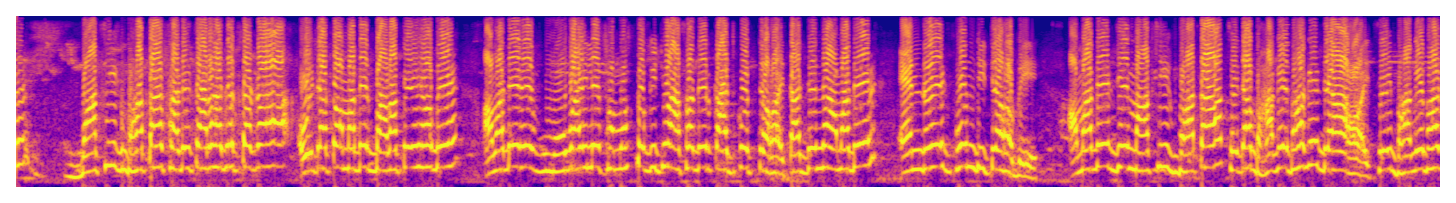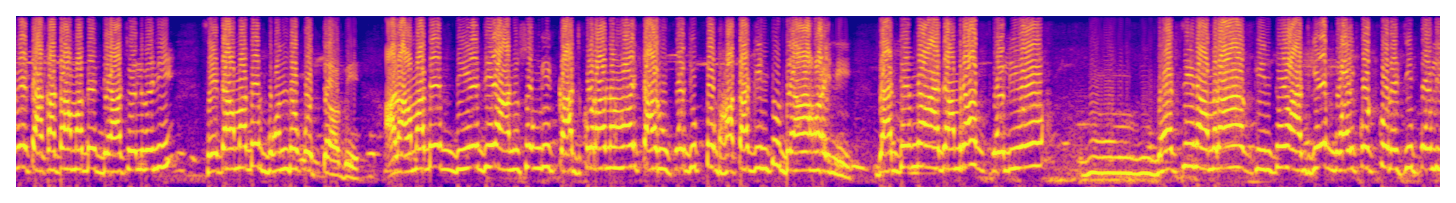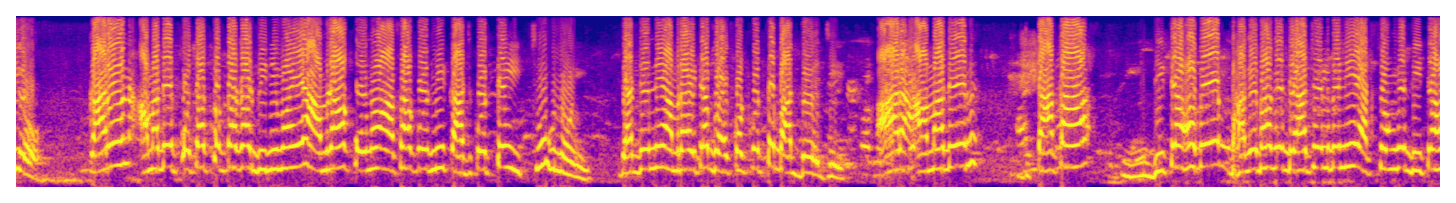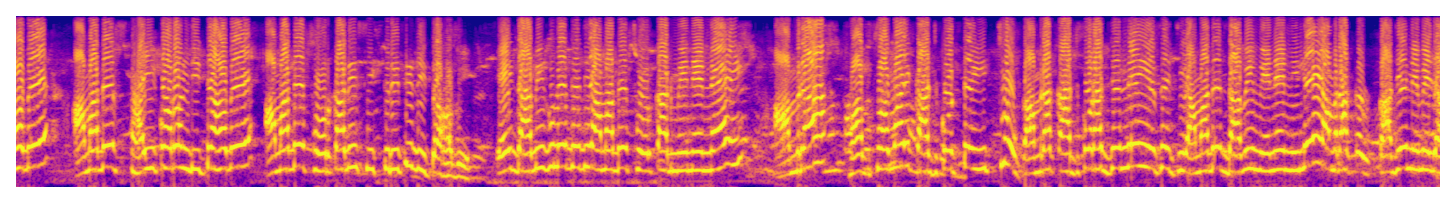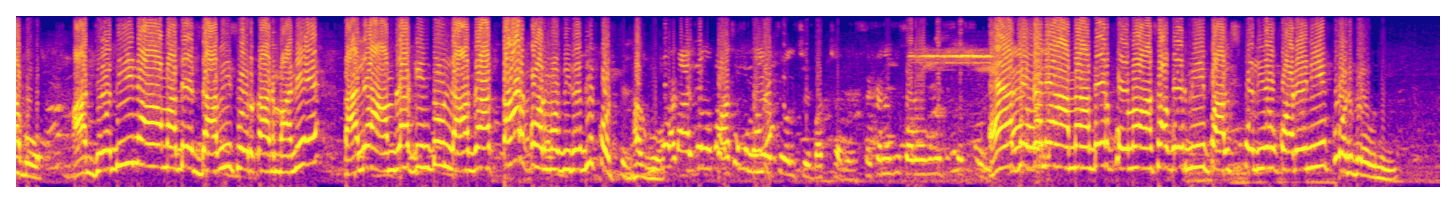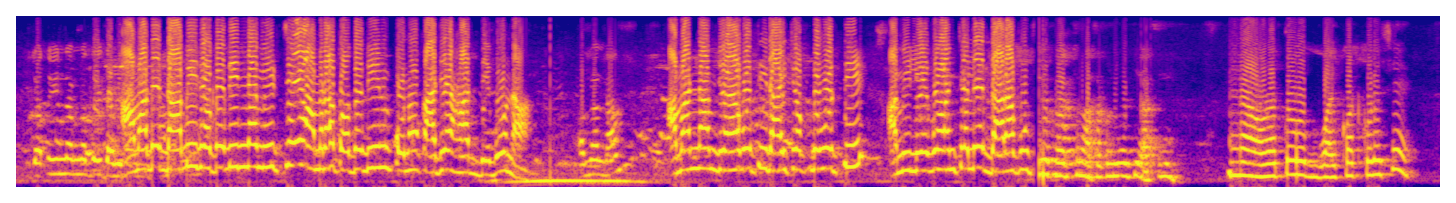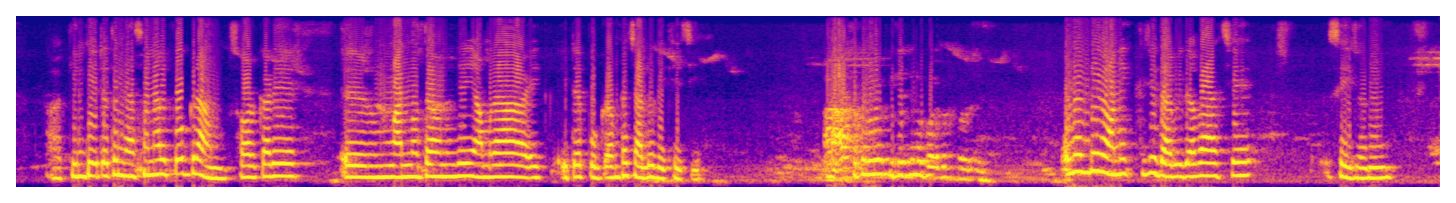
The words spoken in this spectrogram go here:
মাসিক ভাতা সাড়ে চার হাজার টাকা, ওইটা তো আমাদের বাড়াতেই হবে। আমাদের মোবাইলে সমস্ত কিছু আশাদের কাজ করতে হয়। তার জন্য আমাদের অ্যান্ড্রয়েড ফোন দিতে হবে। আমাদের যে মাসিক ভাতা, সেটা ভাগে ভাগে দেওয়া হয়। সেই ভাগে ভাগে টাকাটা আমাদের দেওয়া চলবে নি, সেটা আমাদের বন্ধ করতে হবে। আর আমাদের দিয়ে যে আনুষঙ্গিক কাজ করানো হয়, তার উপযুক্ত ভাতা কিন্তু দেওয়া হয়নি। যার জন্য আজ আমরা পোলিও ভ্যাকসিন আমরা কিন্তু আজকে বয়কট করেছি পোলিও। কারণ আমাদের পঁচাত্তর টাকার বিনিময়ে আমরা কোনো আশা কর্মী কাজ করতে ইচ্ছুক নই। যার জন্য আমরা এটা বয়কট করতে বাধ্য হয়েছি। আর আমাদের টাকা দিতে হবে, ভাগে ভাগে দেওয়া চলবে নি একসঙ্গে দিতে হবে, আমাদের স্থায়ীকরণ দিতে হবে, আমাদের সরকারি স্বীকৃতি দিতে হবে। এই দাবিগুলো যদি আমাদের সরকার মেনে নেয়, আমরা সব সময় কাজ করতে ইচ্ছুক, আমরা কাজ করার জন্যই এসেছি। আমাদের দাবি মেনে নিলেই আমরা কাজে নেমে যাব। আর যদি না আমাদের দাবি সরকার মানে তাহলে আমরা কিন্তু লাগাতার কর্মবিরোধী করতে থাকব। হ্যাঁ সেখানে আমাদের কোনো আশা কর্মী পালস পোলিও করেনি করবেও নি। যতদিন না আপনাদের দাবি আমাদের দাবি যতদিন না মিটছে আমরা ততদিন কোনো কাজে হাত দেব না। আমার নাম জয়াবতী রায় চক্রবর্তী। আমি লেগো অঞ্চলের দারাপুর। না ওরা তো বয়কট করেছে। কিন্তু এটা তো ন্যাশনাল প্রোগ্রাম সরকারের মান্যতা অনুযায়ী আমরা এটা প্রোগ্রামটা চালু রেখেছি। আর ওনাদের অনেক কিছু দাবি দাবা আছে সেই জন্য।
